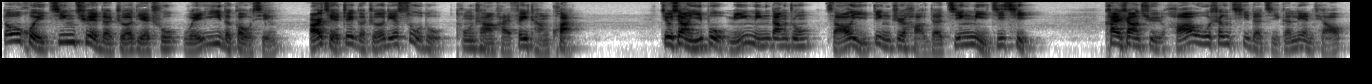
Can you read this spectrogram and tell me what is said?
都会精确地折叠出唯一的构型，而且这个折叠速度通常还非常快，就像一部冥冥当中早已定制好的精密机器，看上去毫无生气的几根链条，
